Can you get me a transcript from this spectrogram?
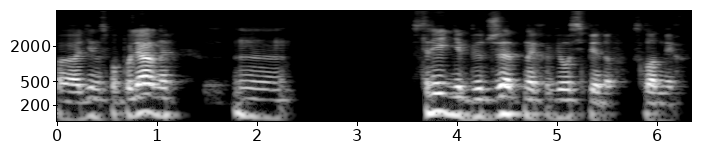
э, один из популярных м, среднебюджетных велосипедов складных.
